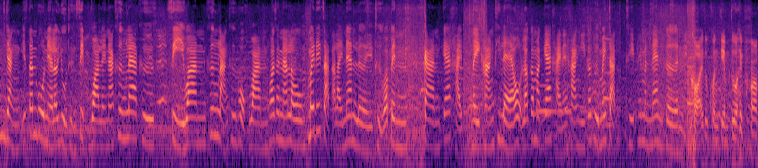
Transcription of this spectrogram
ๆอย่างอิสตันบูลเนี่ยเราอยู่ถึง 10 วันเลยนะ ครึ่งแรกคือ 4 วัน ครึ่งหลังคือ 6 วัน เพราะฉะนั้นเราไม่ได้จัดอะไรแน่นเลย ถือว่าเป็นการแก้ไขในครั้งที่แล้ว แล้วก็มาแก้ไขในครั้งนี้ก็คือไม่จัดทริปให้มันแน่นเกิน ขอให้ทุกคนเตรียมตัวให้พร้อม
